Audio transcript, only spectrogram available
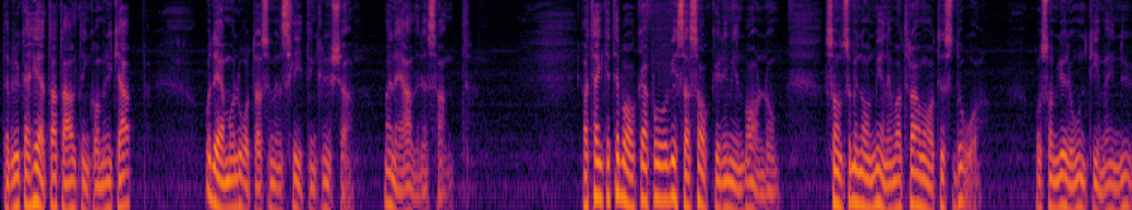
Det brukar heta att allting kommer ikapp och det må låta som en sliten klyscha, men är alldeles sant. Jag tänker tillbaka på vissa saker i min barndom, sånt som i någon mening var traumatiskt då och som gör ont i mig nu.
